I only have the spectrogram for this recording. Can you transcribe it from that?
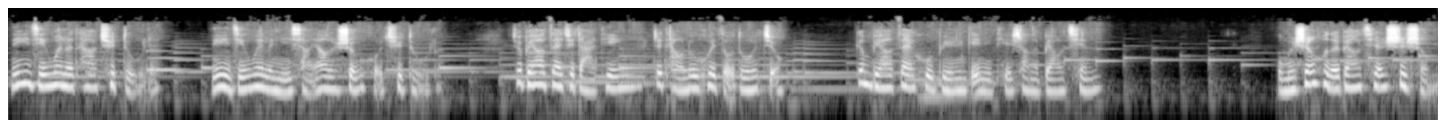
你已经为了他去赌了，你已经为了你想要的生活去赌了，就不要再去打听这条路会走多久，更不要在乎别人给你贴上的标签。我们生活的标签是什么？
